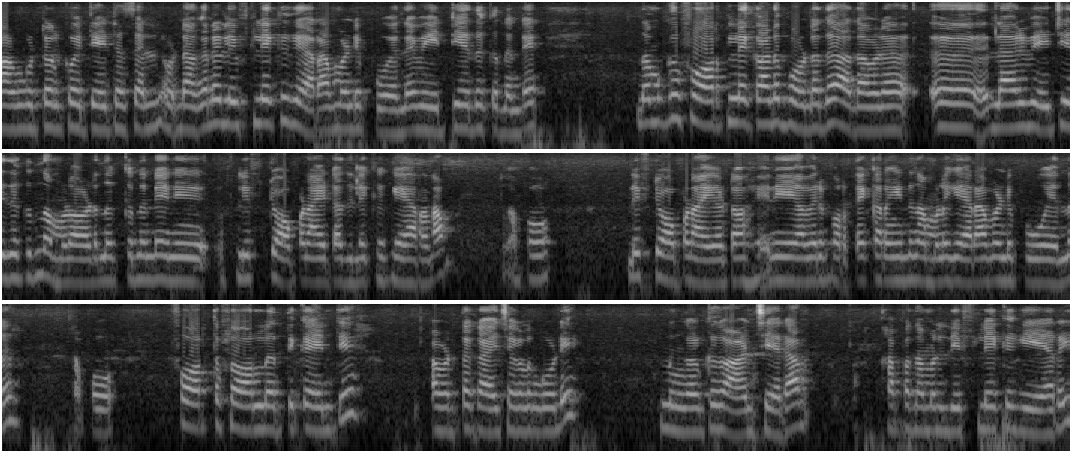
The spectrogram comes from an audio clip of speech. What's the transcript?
ആൺകുട്ടികൾക്ക് പറ്റിയ ഐറ്റംസ് എല്ലാം ഉണ്ട്. അങ്ങനെ ലിഫ്റ്റിലേക്ക് കയറാൻ വേണ്ടി പോയെന്നെ വെയിറ്റ് ചെയ്ത് നിൽക്കുന്നുണ്ട് നമുക്ക് ഫോർത്തിലേക്കാണ് പോകേണ്ടത്. അതവിടെ എല്ലാവരും വെയിറ്റ് ചെയ്ത് നിൽക്കുന്നു നമ്മൾ അവിടെ നിൽക്കുന്നുണ്ട് ഇനി ലിഫ്റ്റ് ഓപ്പൺ ആയിട്ട് അതിലേക്ക് കയറണം അപ്പോൾ ലിഫ്റ്റ് ഓപ്പൺ ആയി കേട്ടോ. ഇനി അവർ പുറത്തേക്ക് ഇറങ്ങിയിട്ട് നമ്മൾ കയറാൻ വേണ്ടി പോയെന്ന്. അപ്പോൾ ഫോർത്ത് ഫ്ലോറിൽ എത്തിക്കഴിഞ്ഞിട്ട് അവിടുത്തെ കാഴ്ചകളും കൂടി നിങ്ങൾക്ക് കാണിച്ചു തരാം. അപ്പോൾ നമ്മൾ ലിഫ്റ്റിലേക്ക് കയറി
